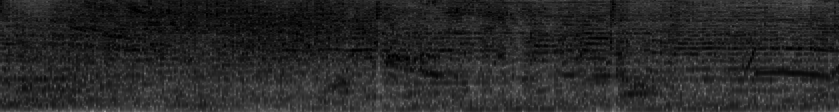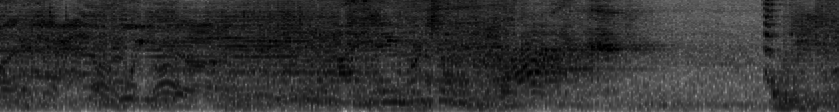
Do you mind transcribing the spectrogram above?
What have we done? I think we're going back.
